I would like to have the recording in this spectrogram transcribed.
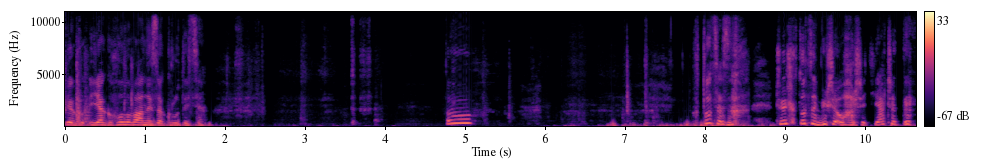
Як, як голова не закрутиться. О. Хто це зна? Чуєш, хто це більше важить? Я чи ти?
